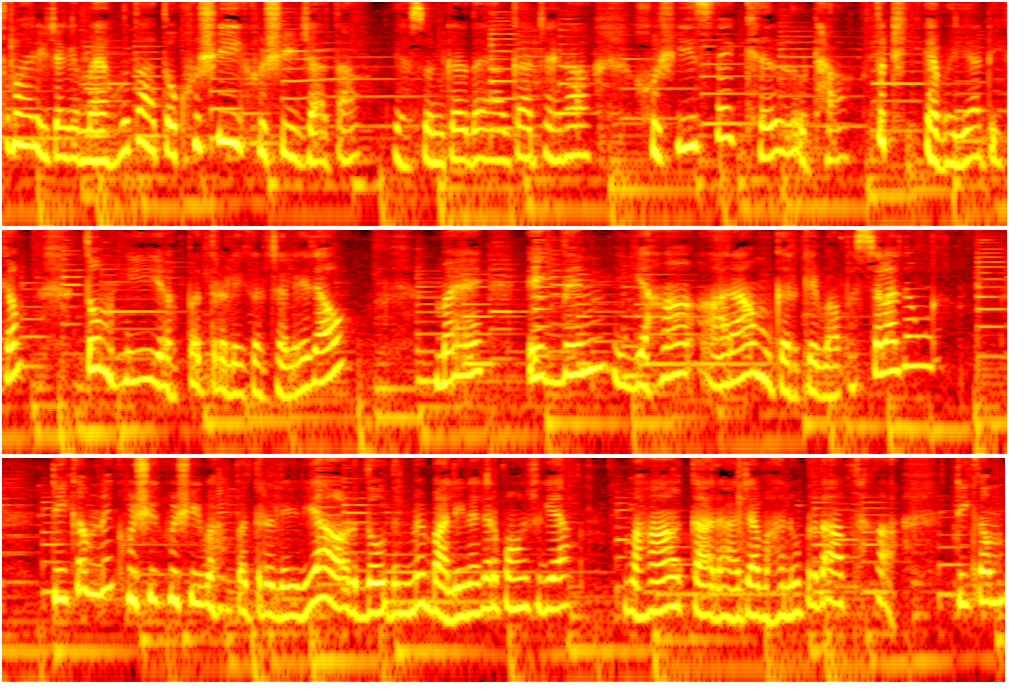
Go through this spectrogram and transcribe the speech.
तुम्हारी जगह मैं होता तो खुशी खुशी जाता। यह सुनकर दया का चेहरा खुशी से खिल उठा। तो ठीक है भैया टीकम, तुम ही यह पत्र लेकर चले जाओ। मैं एक दिन यहाँ आराम करके वापस चला जाऊँगा। टीकम ने खुशी खुशी वह पत्र ले लिया और दो दिन में बालीनगर पहुँच गया। वहाँ का राजा भानु प्रताप था। टीकम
